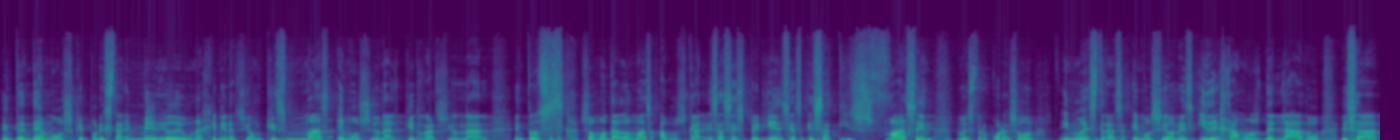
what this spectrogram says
entendemos que por estar en medio de una generación que es más emocional que racional, entonces somos dados más a buscar esas experiencias que satisfacen nuestro corazón y nuestras emociones y dejamos de lado esa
